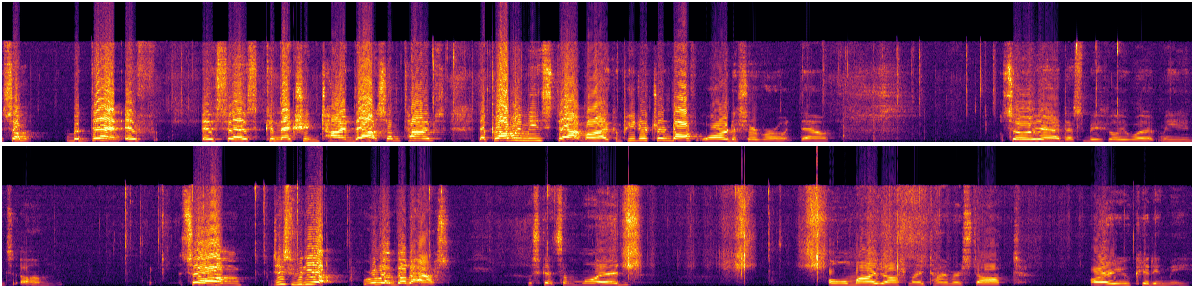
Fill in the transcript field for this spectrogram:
some but then if it says connection timed out sometimes, that probably means that my computer turned off or the server went down. So yeah, that's basically what it means. Um, so um, this video, we're going to build a house. Let's get some wood. Oh my gosh, my timer stopped. Are you kidding me?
